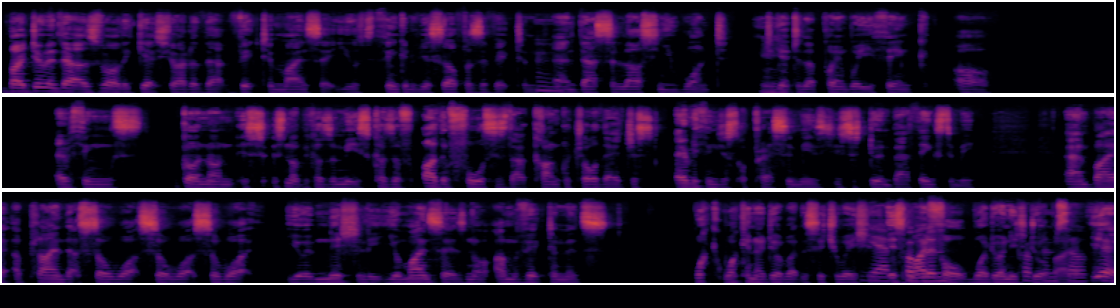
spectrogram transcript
by doing that as well, it gets you out of that victim mindset. You're thinking of yourself as a victim, mm. and that's the last thing you want to mm. get to that point where you think, oh, everything's going on. It's, it's not because of me. It's because of other forces that I can't control. They're just everything just oppressing me. It's, it's just doing bad things to me. And by applying that, so what, so what, so what, you initially your mindset is not I'm a victim. It's what what can I do about the situation? Yeah, it's my fault. What do I need to do about solving. it?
